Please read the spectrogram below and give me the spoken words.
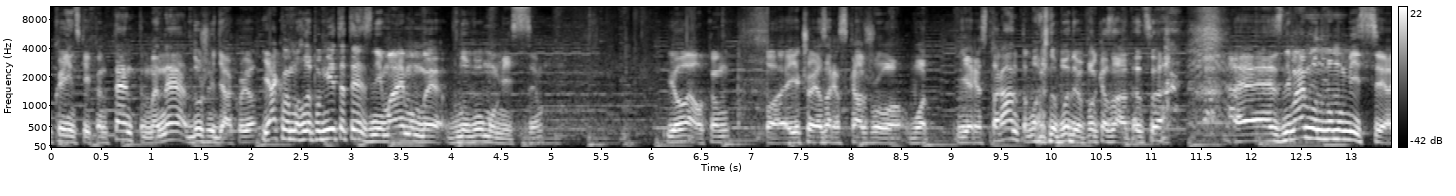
український контент. Мене дуже дякую. Як ви могли помітити, знімаємо ми в новому місці. You're welcome. Якщо я зараз скажу, от є ресторан, то можна буде показати це. Е, знімаємо в новому місці.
